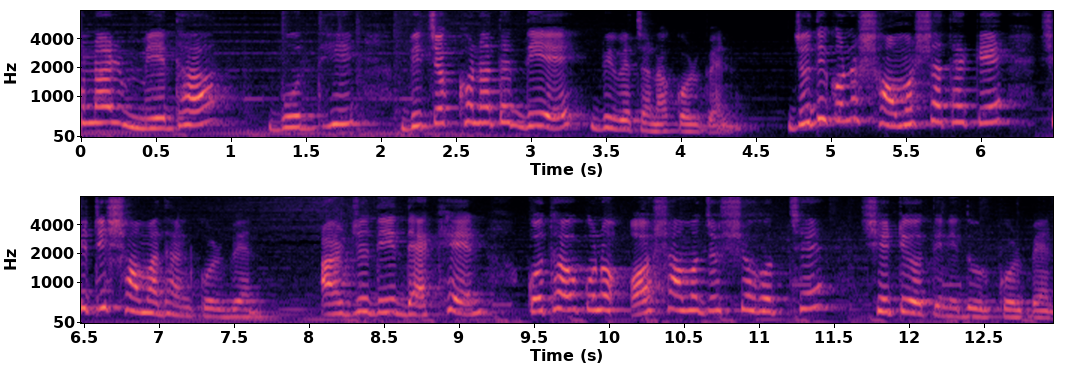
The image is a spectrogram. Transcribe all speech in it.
ওনার মেধা, বুদ্ধি, বিচক্ষণতা দিয়ে বিবেচনা করবেন। যদি কোনো সমস্যা থাকে, সেটি সমাধান করবেন। আর যদি দেখেন কোথাও কোনো অসামঞ্জস্য হচ্ছে, সেটিও তিনি দূর করবেন।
